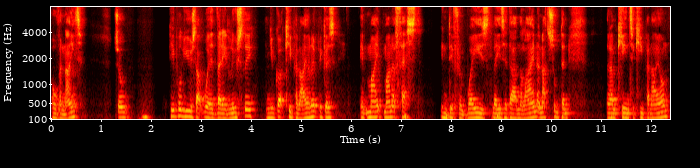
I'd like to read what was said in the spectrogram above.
overnight. So people use that word very loosely, and you've got to keep an eye on it because it might manifest in different ways later down the line, and that's something that I'm keen to keep an eye on.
